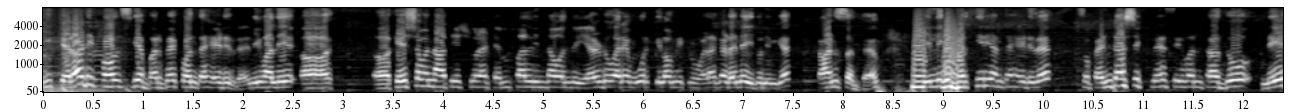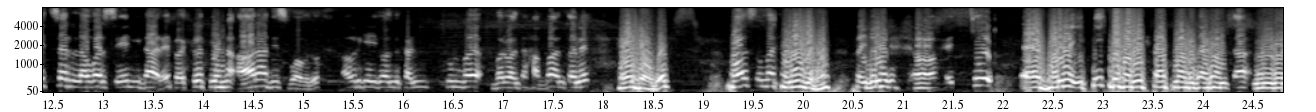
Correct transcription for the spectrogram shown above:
ಈ ಕೆರಾಡಿ ಫಾಲ್ಸ್ಗೆ ಬರ್ಬೇಕು ಅಂತ ಹೇಳಿದ್ರೆ ನೀವು ಅಲ್ಲಿ ಕೇಶವನಾಥೇಶ್ವರ ಟೆಂಪಲ್ ಇಂದ ಒಂದು ಎರಡೂವರೆ ಮೂರು ಕಿಲೋಮೀಟರ್ ಒಳಗಡೆನೆ ಇದು ನಿಮ್ಗೆ ಕಾಣಿಸುತ್ತೆ. ಇಲ್ಲಿಗೆ ಬರ್ತೀರಿ ಅಂತ ಹೇಳಿದ್ರೆ ಸೊ ಫ್ಯಾಂಟಾಸ್ಟಿಕ್ ಪ್ಲೇಸ್ ಇರುವಂತಹದ್ದು ನೇಚರ್ ಲವರ್ಸ್ ಏನಿದ್ದಾರೆ ಪ್ರಕೃತಿಯನ್ನ ಆರಾಧಿಸುವವರು ಅವರಿಗೆ ಇದು ಒಂದು ಕಣ್ ತುಂಬಾ ಬರುವಂತ ಹಬ್ಬ ಅಂತಾನೆ ಹೇಳ್ಬೋದು. ಫಾಲ್ಸ್ ತುಂಬಾ ಚೆನ್ನಾಗಿದೆ. ಸೊ ಇದನ್ನ ಆ, ಹೆಚ್ಚು ಜನ ಇತ್ತೀಚೆಗೆ ಸ್ಟಾರ್ಟ್ ಮಾಡಿದ್ದಾರೆ ಅಂತ ನಮ್ಗೆ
